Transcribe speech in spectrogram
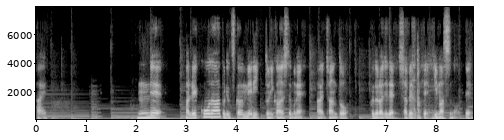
はい。んで、まあ、レコーダーアプリを使うメリットに関してもね、はい、ちゃんとクドラジで喋っていますので、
